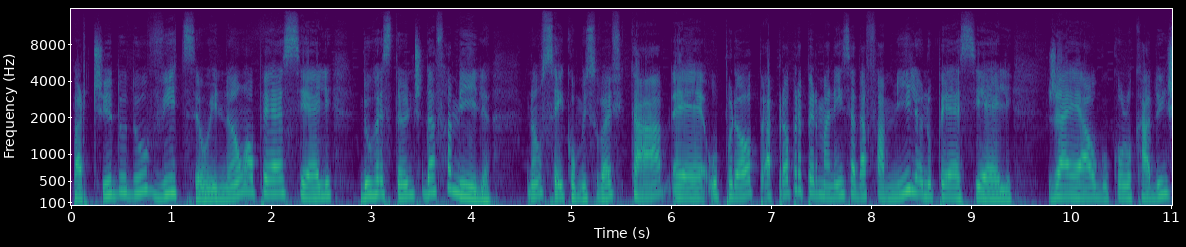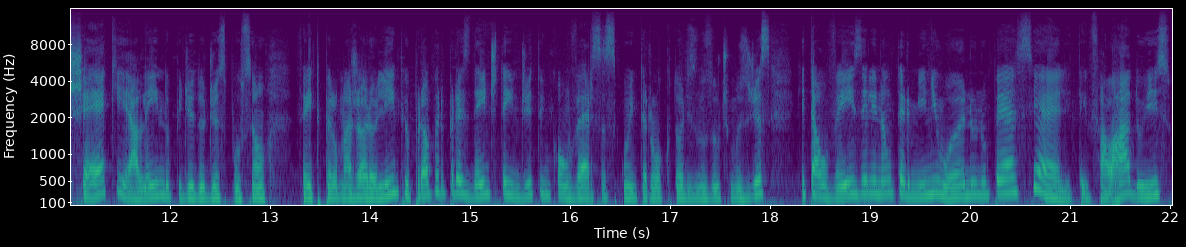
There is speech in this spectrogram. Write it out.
partido do Witzel, e não ao PSL do restante da família. Não sei como isso vai ficar. É, o pró a própria permanência da família no PSL já é algo colocado em xeque, além do pedido de expulsão feito pelo Major Olímpio. O próprio presidente tem dito em conversas com interlocutores nos últimos dias que talvez ele não termine o ano no PSL. Tem falado isso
